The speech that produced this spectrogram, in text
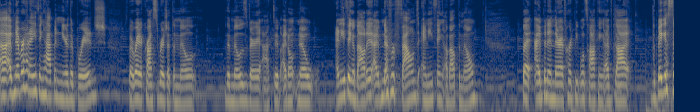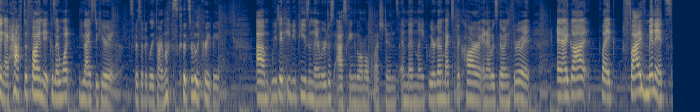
uh, I've never had anything happen near the bridge, but right across the bridge at the mill, the mill is very active. I don't know anything about it. I've never found anything about the mill, but I've been in there. I've heard people talking. I've got the biggest thing. I have to find it because I want you guys to hear it specifically timeless because it's really creepy. um, we did EVPs in there. We were just asking normal questions, and then like we were going back to the car, and I was going through it, and I got like five minutes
